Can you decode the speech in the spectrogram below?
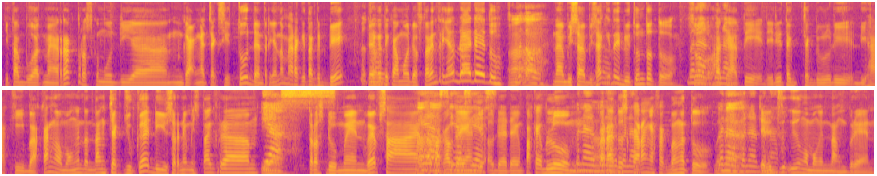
kita buat merek terus kemudian nggak ngecek situ dan ternyata merek kita gede dan Betul. ketika mau daftarin ternyata udah ada itu. Betul. Nah bisa-bisa kita dituntut tuh. Benar, so benar. hati-hati. Jadi cek dulu di di haki. Bahkan ngomongin tentang cek juga di username Instagram. Iya. Yes. Terus domain website, Yes, apakah udah yes, yang di- yes. udah ada yang pakai belum? Benar, Karena benar, itu benar. sekarang efek banget tuh. benar, benar, Jadi benar. itu, itu ngomongin tentang brand.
